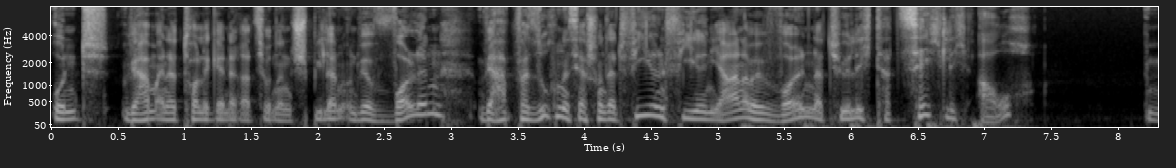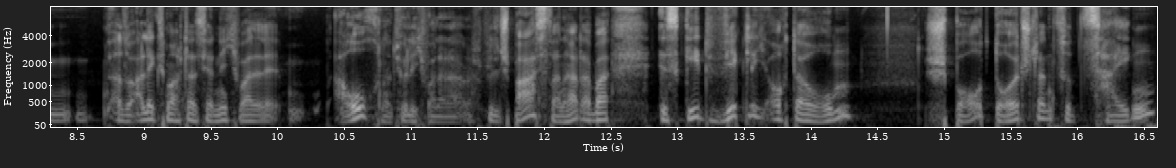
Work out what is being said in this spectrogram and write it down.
Und wir haben eine tolle Generation an Spielern und wir wollen, wir versuchen es ja schon seit vielen, vielen Jahren, aber wir wollen natürlich tatsächlich auch, ähm, also Alex macht das ja nicht, weil auch natürlich, weil er da viel Spaß dran hat, aber es geht wirklich auch darum, Sport Deutschland zu zeigen,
